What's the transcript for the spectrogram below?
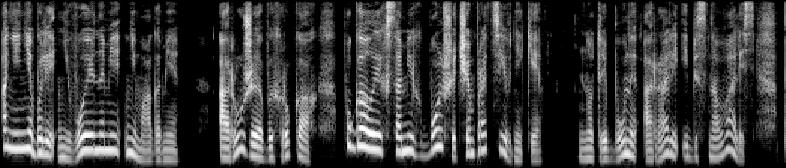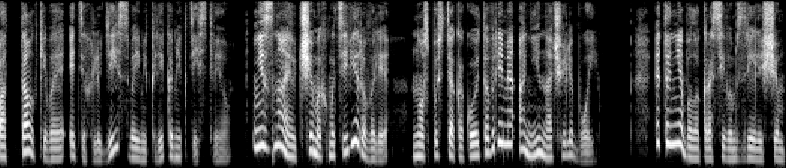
Они не были ни воинами, ни магами. Оружие в их руках пугало их самих больше, чем противники. Но трибуны орали и бесновались, подталкивая этих людей своими криками к действию. Не знаю, чем их мотивировали, но спустя какое-то время они начали бой. Это не было красивым зрелищем,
